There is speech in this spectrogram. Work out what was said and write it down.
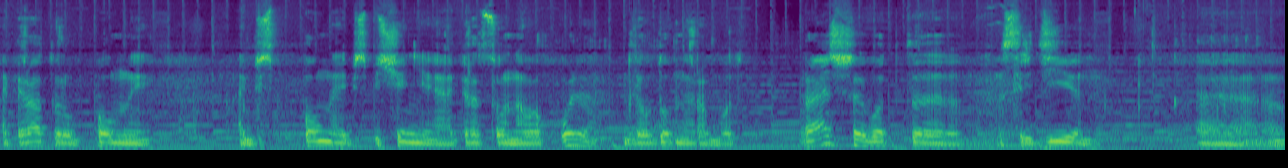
оператору полный, полное обеспечение операционного поля для удобной работы. Раньше вот э, среди э,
